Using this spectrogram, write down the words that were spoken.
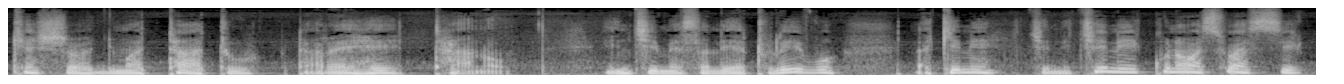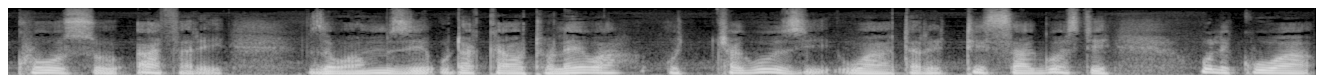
kesho Jumatatu tarehe tano. Nchi imesalia tulivu, lakini chini chini kuna wasiwasi kuhusu athari za uamuzi utakaotolewa. Uchaguzi wa tarehe 9 Agosti ulikuwa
